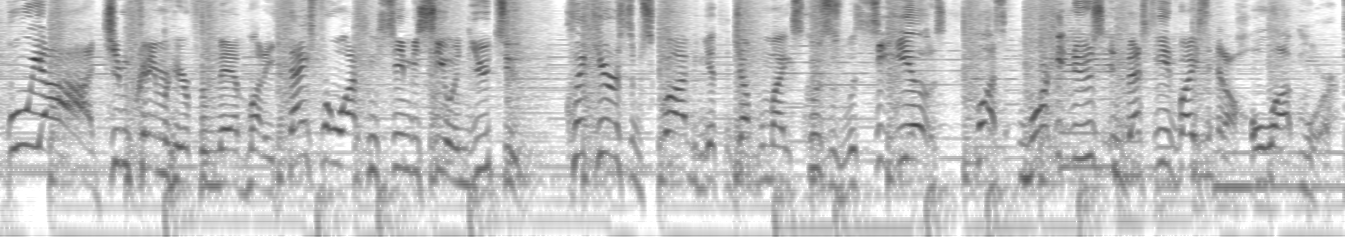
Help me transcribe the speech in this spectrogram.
Booyah! Jim Cramer here from Mad Money. Thanks for watching CNBC on YouTube. Click here to subscribe and get the jump on my exclusives with CEOs, plus market news, investing advice, and a whole lot more.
